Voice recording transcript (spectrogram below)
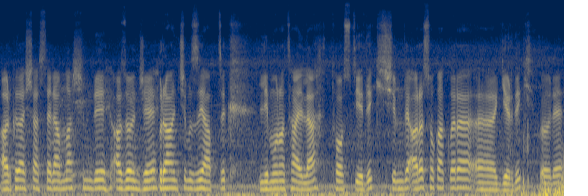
Arkadaşlar selamlar. Şimdi az önce brunch'ımızı yaptık. Limonatayla tost yedik. Şimdi ara sokaklara e, girdik. Böyle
